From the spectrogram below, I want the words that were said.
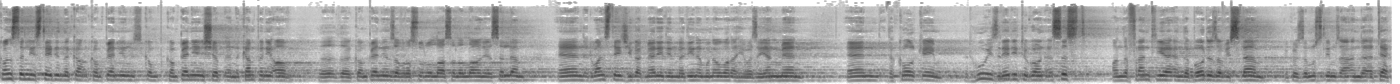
constantly stayed in the companionship and the company of the, the companions of Rasulullah sallallahu alaihi wasallam. And at one stage he got married in Medina Munawwara. He was a young man, and the call came that who is ready to go and assist on the frontier and the borders of Islam because the Muslims are under attack.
